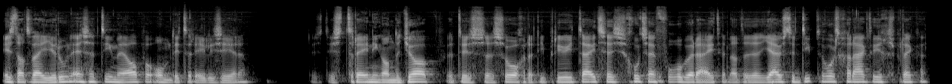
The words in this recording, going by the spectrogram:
Is dat wij Jeroen en zijn team helpen om dit te realiseren. Dus het is training on the job. Het is uh, zorgen dat die prioriteitssessies goed zijn voorbereid en dat er de juiste diepte wordt geraakt in gesprekken.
